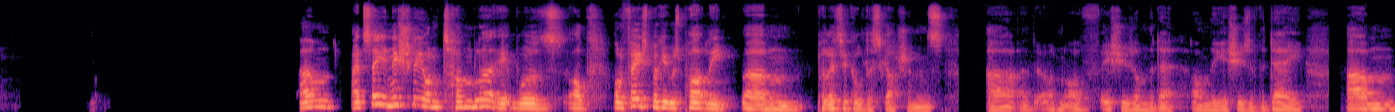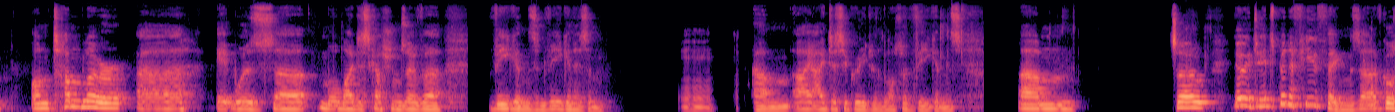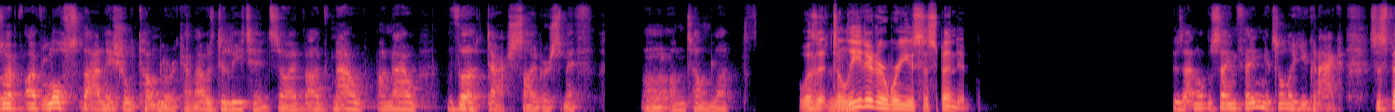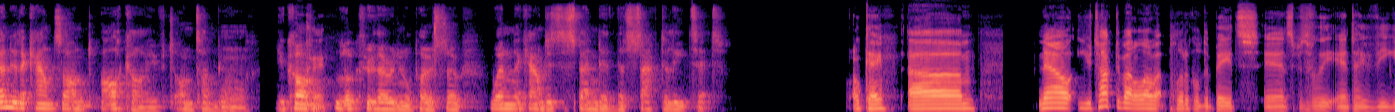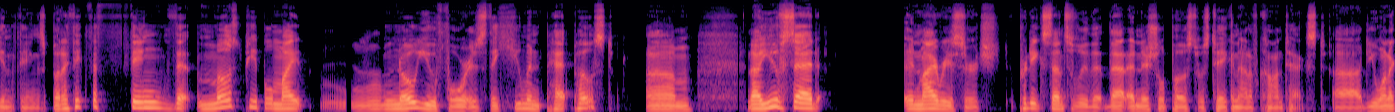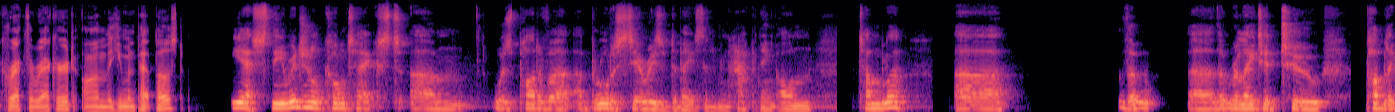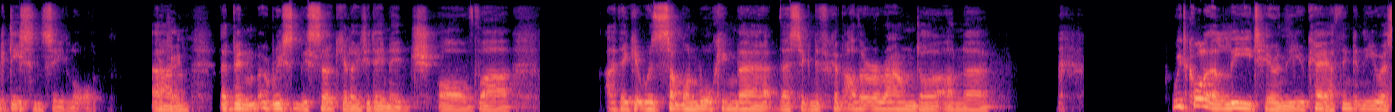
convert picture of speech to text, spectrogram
Um, I'd say initially on Tumblr it was well, on Facebook it was partly um, political discussions uh, of issues on the day on the issues of the day. Um, on Tumblr uh, it was uh, more my discussions over vegans and veganism. hmm Um, I, I disagreed with a lot of vegans. Um, so you know, it, it's been a few things. Uh, of course, I've I've lost that initial Tumblr account. That was deleted. So I've I've now I'm now the dash cybersmith uh, Mm. on Tumblr. Was it deleted or were you suspended? Is that not the same thing? It's not like you can act. Suspended accounts aren't archived on Tumblr. Mhm. You can't Okay. look through their original posts. So when an account is suspended, the staff deletes it. Okay. Um now you talked about a lot about political debates and specifically anti-vegan things, but I think the thing that most people might know you for is the human pet post. Um now you've said in my research pretty extensively that that initial post was taken out of context. Uh do you want to correct the record on the human pet post? Yes, the original context um, was part of a, a broader series of debates that had been happening on Tumblr uh, that uh, that related to public decency law. Um, Okay. There'd been a recently circulated image of, uh, I think it was someone walking their their significant other around on a. We'd call it a lead here in the UK. I think in the US,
